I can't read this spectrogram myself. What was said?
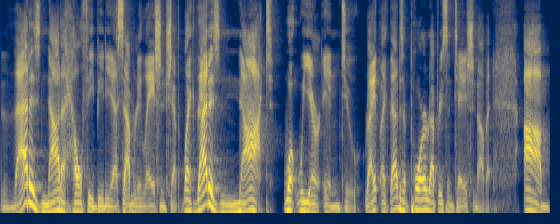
that is not a healthy BDSM relationship. Like that is not what we are into, right? Like that is a poor representation of it." Um,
